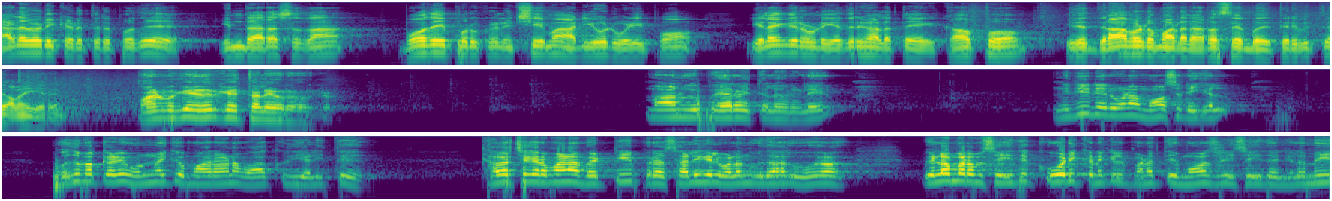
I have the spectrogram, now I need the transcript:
நடவடிக்கை எடுத்திருப்பது இந்த அரசு தான். போதைப் பொருட்கள் நிச்சயமாக அடியோடு ஒழிப்போம். இளைஞர்களுடைய எதிர்காலத்தை காப்போம். இது திராவிட மாடல் அரசு என்பதை தெரிவித்து அமைகிறேன். மாண்புமிகு எதிர்க்கட்சி தலைவர் அவர்கள். மாண்பு பேரவைத் தலைவர்களே நிதி நிறுவன மோசடிகள் பொதுமக்களின் உண்மைக்கு மாறான வாக்குறுதி அளித்து கவர்ச்சிகரமான வெட்டி பிற சலுகைகள் வழங்குவதாக விளம்பரம் செய்து கோடிக்கணக்கில் பணத்தை மோசடி செய்த நிலைமை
